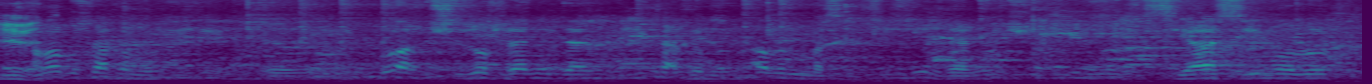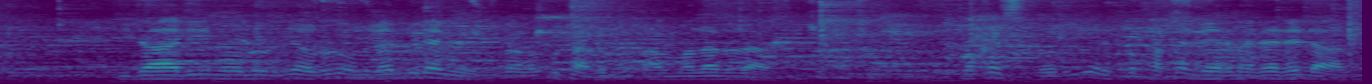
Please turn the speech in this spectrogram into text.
Evet. Ama bu takımın e, bu şizofreniden bir takımın alınması için birilerinin siyasi mi olur, idari mi olur, ne olur onu ben bilemiyorum. Ama bu takımı almaları lazım. Tokat Spor'u geri Tokat'a vermeleri lazım.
